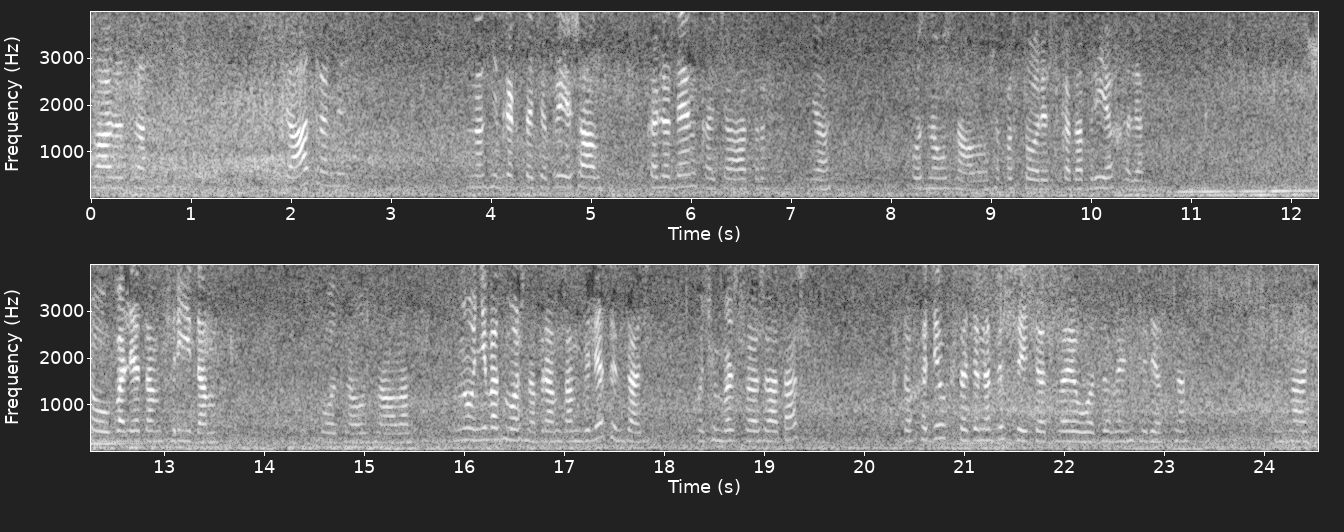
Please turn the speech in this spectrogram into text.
славиться театрами. У нас в Днепре, кстати, приезжал Каляденко театр. Я поздно узнала уже по сторис, когда приехали. С шоу балетом Фридом поздно узнала. Ну, невозможно прям там билеты взять. Очень большой ажиотаж. Кто ходил, кстати, напишите свои отзывы, интересно узнать.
